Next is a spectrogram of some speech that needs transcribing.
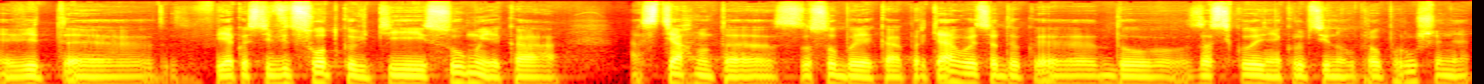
від е, в якості відсотку від тієї суми, яка стягнута з особи, яка притягується до, е, до за корупційного правопорушення.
